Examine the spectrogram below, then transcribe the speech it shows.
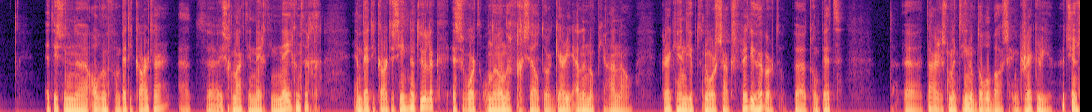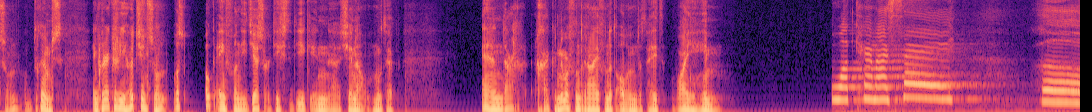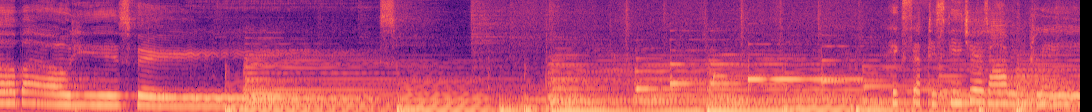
het is een uh, album van Betty Carter. Het is gemaakt in 1990. En Betty Carter zingt natuurlijk. En ze wordt onder andere vergezeld door Gary Allen op piano... Greg Handy op tenorsax, Freddie Hubbard op trompet... Uh, Taris Martin op dobbelbas en Gregory Hutchinson op drums. En Gregory Hutchinson was ook een van die jazzartiesten die ik in uh, Siena ontmoet heb. En daar ga ik een nummer van draaien van het album dat heet Why Him. What can I say about his face? Except his features are in place.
